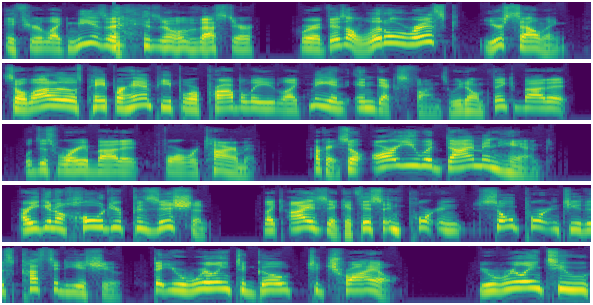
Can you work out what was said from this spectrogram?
if you're like me as, a, as an investor, where if there's a little risk, you're selling. So a lot of those paper hand people are probably like me in index funds. We don't think about it. We'll just worry about it for retirement. Okay, so are you a diamond hand? Are you going to hold your position? Like Isaac, if this important, so important to you, this custody issue, that you're willing to go to trial. You're willing to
